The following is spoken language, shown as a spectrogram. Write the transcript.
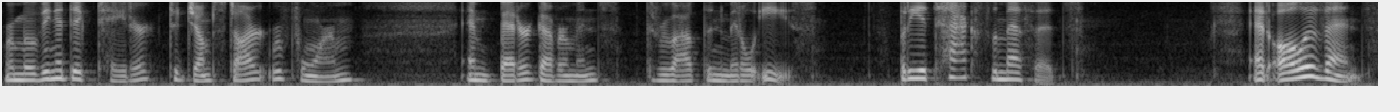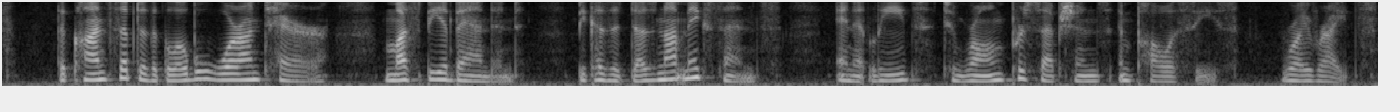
removing a dictator to jumpstart reform and better governments throughout the Middle East but he attacks the methods. At all events, the concept of the global war on terror must be abandoned because it does not make sense and it leads to wrong perceptions and policies, Roy writes.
